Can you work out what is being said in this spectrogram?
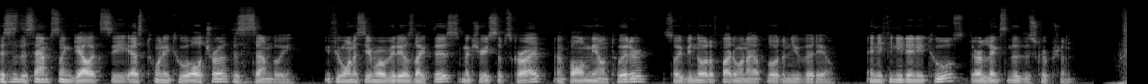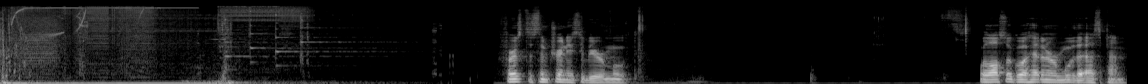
This is the Samsung Galaxy S22 Ultra disassembly. If you want to see more videos like this, make sure you subscribe and follow me on Twitter so you'll be notified when I upload a new video. And if you need any tools, there are links in the description. First, the SIM tray needs to be removed. We'll also go ahead and remove the S Pen.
